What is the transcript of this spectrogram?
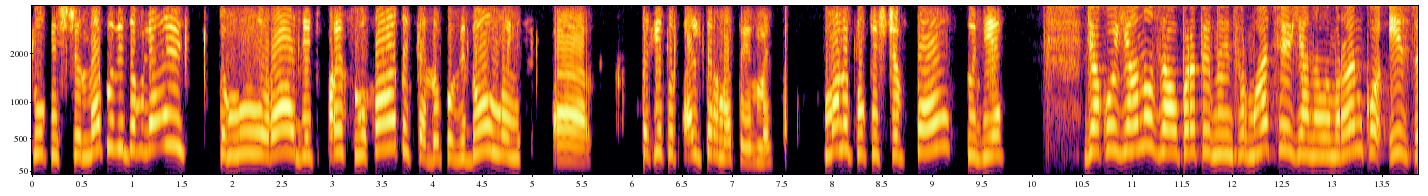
поки що не повідомляють, тому радять прислухатися до повідомлень е, таких от альтернативних. У мене поки що все. Студія. Дякую, Яно, за оперативну інформацію. Яна Лимаренко із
